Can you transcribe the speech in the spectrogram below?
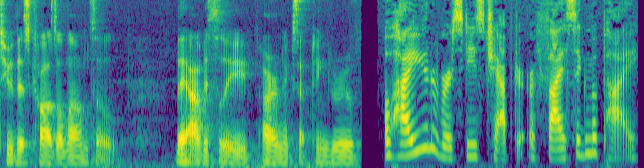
to this cause alone, so they obviously are an accepting group. Ohio University's chapter of Phi Sigma Pi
